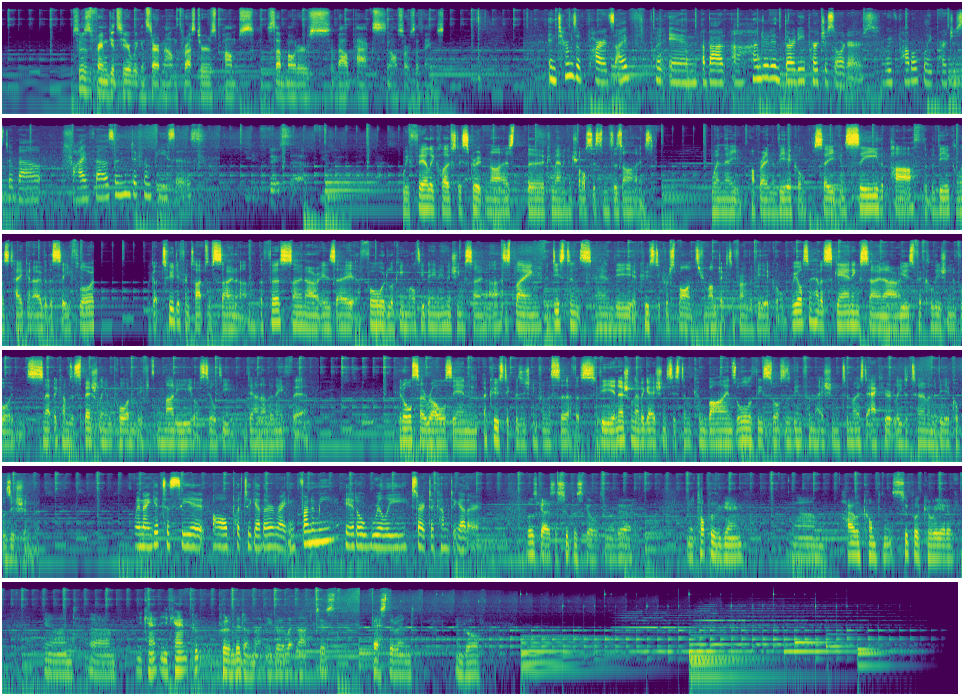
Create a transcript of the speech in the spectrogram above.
As soon as the frame gets here, we can start mounting thrusters, pumps, sub-motors, valve packs, and all sorts of things. In terms of parts, I've put in about 130 purchase orders. We've probably purchased about 5,000 different pieces. You can fix that We fairly closely scrutinised the command and control systems designs when they're operating the vehicle. So you can see the path that the vehicle has taken over the seafloor. We've got two different types of sonar. The first sonar is a, forward-looking multi-beam imaging sonar displaying the distance and the acoustic response from objects in front of the vehicle. We also have a scanning sonar used for collision avoidance. And that becomes especially important if it's muddy or silty down underneath there. It also rolls in acoustic positioning from the surface. The inertial navigation system combines all of these sources of information to most accurately determine the vehicle position. When I get to see it all put together right in front of me, it'll really start to come together. Those guys are super skilled, you know, they're you know, top of the game, um, highly competent, super creative, you know, and um, you can't, you can't put, put a lid on that, you've got to let that just fester and, and go.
